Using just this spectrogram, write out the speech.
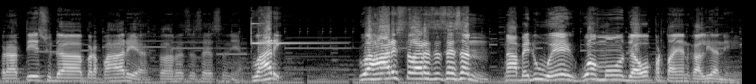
Berarti sudah berapa hari ya setelah seasonnya? Dua hari. Dua hari setelah reset season. Nah, by the way, gua mau jawab pertanyaan kalian nih.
